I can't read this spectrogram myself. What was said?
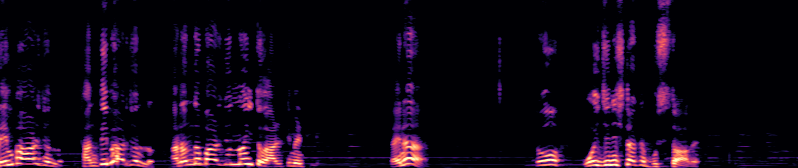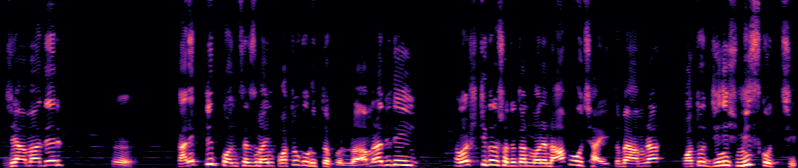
প্রেম পাওয়ার জন্য, শান্তি পাওয়ার জন্য, আনন্দ পাওয়ার জন্যই তো আলটিমেটলি তাই না? তো ওই জিনিসটাকে বুঝতে হবে যে আমাদের কালেকটিভ কনসিয়াস মাইন্ড কত গুরুত্বপূর্ণ। আমরা যদি এই সমষ্টিগত সচেতন মনে না পৌঁছাই, তবে আমরা কত জিনিস মিস করছি,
